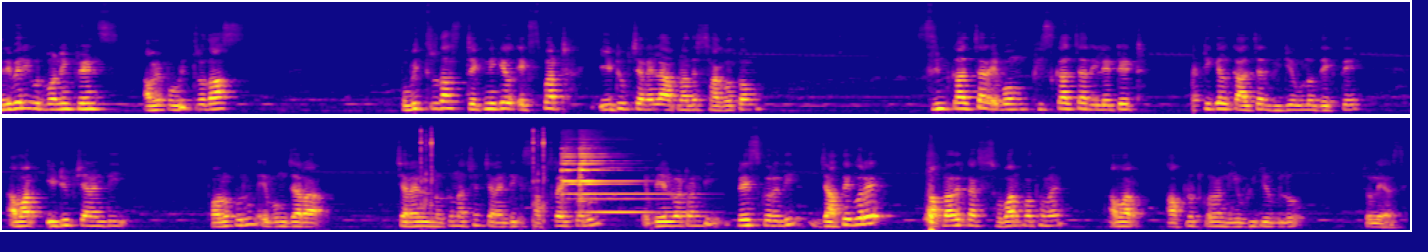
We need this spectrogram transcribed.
Very very good morning friends আমি পবিত্র দাস। পবিত্র দাস টেকনিক্যাল এক্সপার্ট ইউটিউব চ্যানেলে আপনাদের স্বাগতম। শ্রিম্প কালচার এবং fish culture related practical culture ভিডিওগুলো দেখতে আমার ইউটিউব চ্যানেলটি ফলো করুন এবং যারা চ্যানেলে নতুন আছেন চ্যানেলটিকে সাবস্ক্রাইব করুন। বেল বাটনটি প্রেস করে দিন, যাতে করে আপনাদের কাছে সবার প্রথমে আমার আপলোড করা নিউ ভিডিওগুলো চলে আসে।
